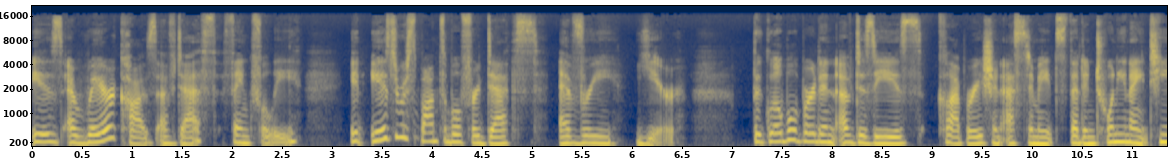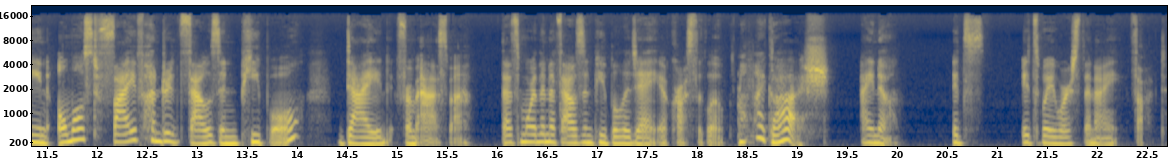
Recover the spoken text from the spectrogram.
is a rare cause of death, thankfully, it is responsible for deaths every year. The Global Burden of Disease collaboration estimates that in 2019, almost 500,000 people died from asthma. That's more than a thousand people a day across the globe. Oh my gosh. I know. It's it's way worse than I thought.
